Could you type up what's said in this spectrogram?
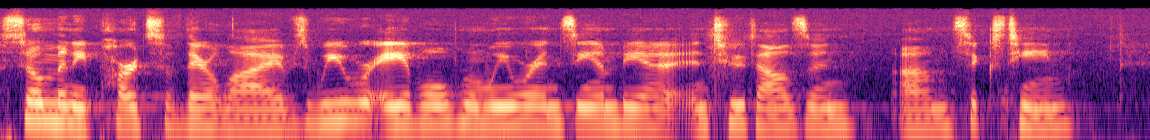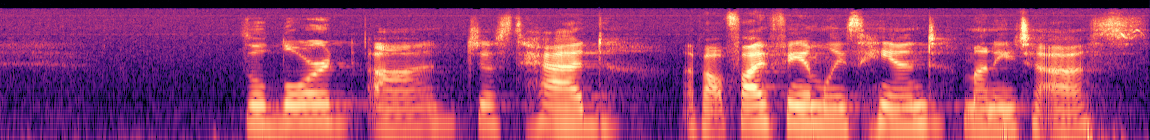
so many parts of their lives. We were able, when we were in Zambia in 2016, the Lord uh, just had about five families hand money to us.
